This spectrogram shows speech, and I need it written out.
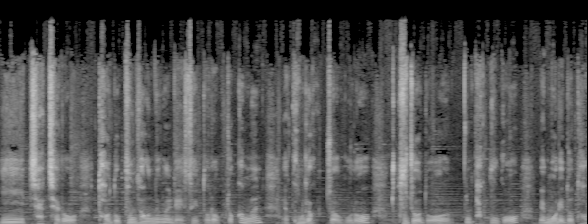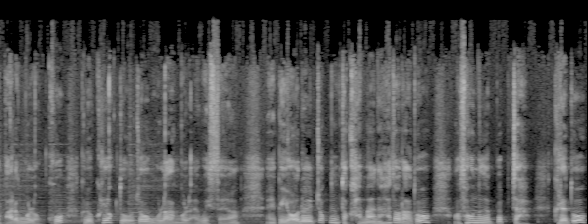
이 자체로 더 높은 성능을 낼 수 있도록 조금은 공격적으로 구조도 좀 바꾸고 메모리도 더 빠른 걸 넣고 그리고 클럭도 조금 올라간 걸로 알고 있어요. 예, 그 열을 조금 더 감안하더라도 어, 성능을 뽑자. 그래도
